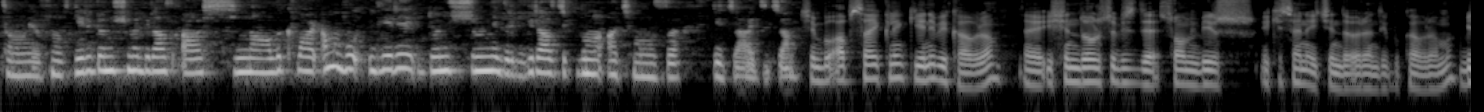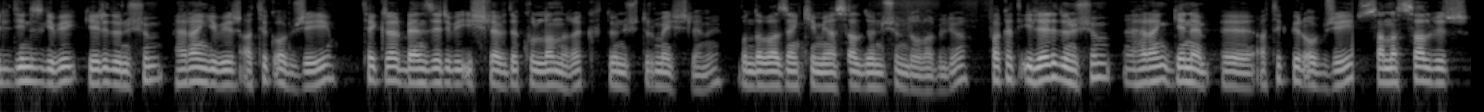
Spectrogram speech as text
tanımlıyorsunuz. Geri dönüşüme biraz aşinalık var ama bu ileri dönüşüm nedir? Birazcık bunu açmanızı rica edeceğim. Şimdi bu upcycling yeni bir kavram. E, işin doğrusu biz de son bir iki sene içinde öğrendik bu kavramı. Bildiğiniz gibi geri dönüşüm herhangi bir atık objeyi tekrar benzeri bir işlevde kullanarak dönüştürme işlemi. Bunda bazen kimyasal dönüşüm de olabiliyor. Fakat ileri dönüşüm herhangi gene e, atık bir objeyi sanatsal bir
